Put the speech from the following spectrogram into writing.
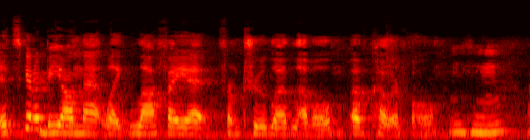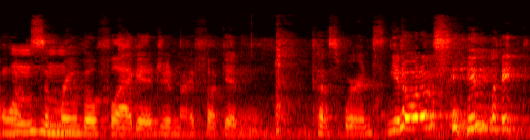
it's gonna be on that like Lafayette from True Blood level of colorful. Mm-hmm. I want some rainbow flaggage in my fucking cuss words. You know what I'm saying? Like,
